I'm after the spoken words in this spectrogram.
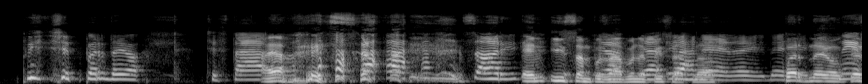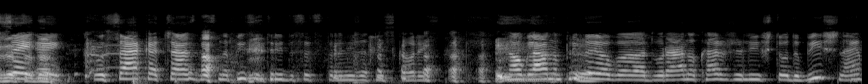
piše, prdajo čez ta. Ja, res. Sorry. En isem pozabil ja, ja napisati. Ja, ja, no. ne, ne, ne. Prdnejo, ne, sej, ej, vsaka čas, da si napisal 30 strani zapiskov, res. No, v glavnem pridejo v dvorano, kar želiš, to dobiš. Ne?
